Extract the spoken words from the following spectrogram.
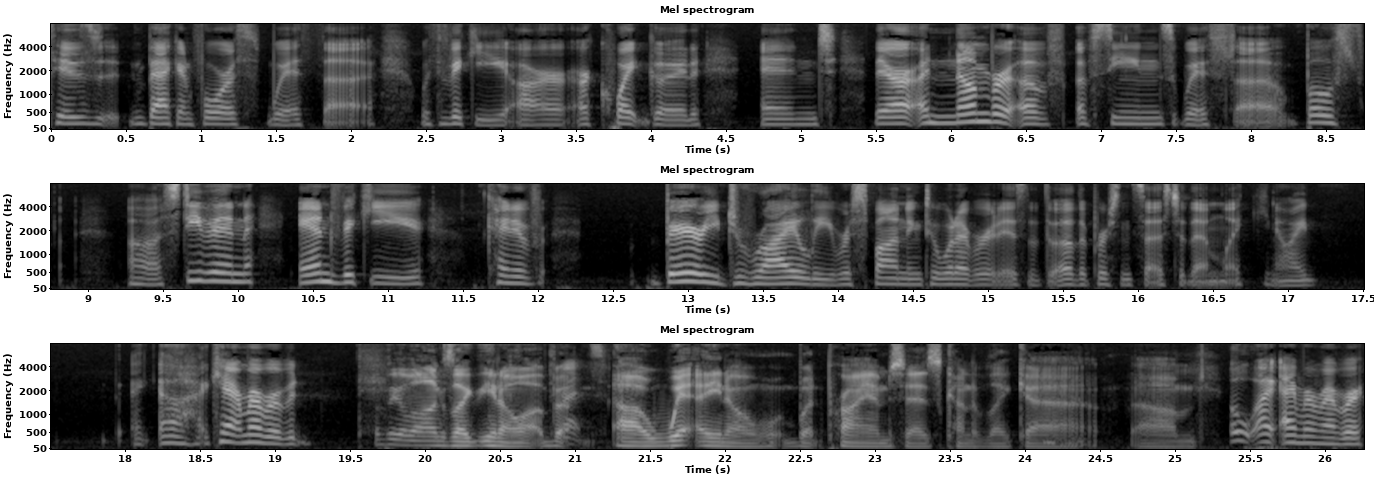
his back and forth with uh, with Vicky are are quite good. And there are a number of, of scenes with uh, both uh, Steven and Vicky kind of very dryly responding to whatever it is that the other person says to them. Like, you know, I, I, uh, I can't remember, but Something along like you know, uh, but, uh, you know what Priam says, kind of like. Uh, um, oh, I, I remember.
